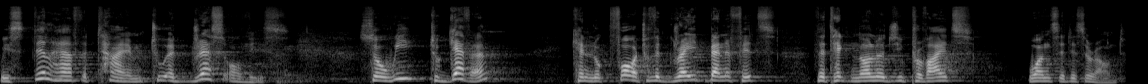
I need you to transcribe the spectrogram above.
we still have the time to address all these. So we together can look forward to the great benefits the technology provides once it is around.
